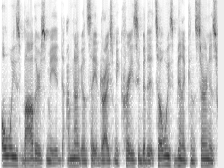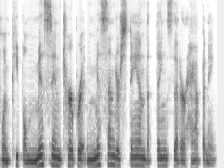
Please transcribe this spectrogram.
always bothers me, I'm not going to say it drives me crazy, but it's always been a concern is when people misinterpret and misunderstand the things that are happening.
